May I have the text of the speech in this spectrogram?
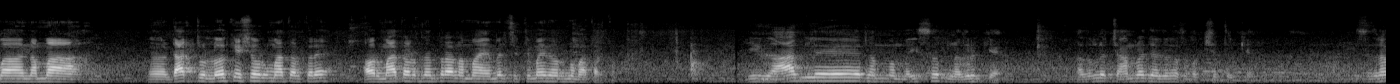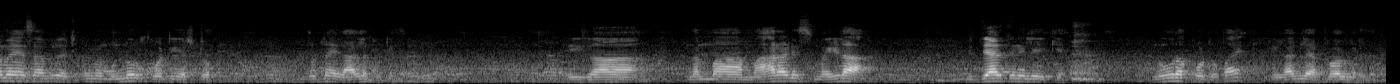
ಮ, ನಮ್ಮ ಡಾಕ್ಟ್ರು ಲೋಕೇಶ್ ಅವರು ಮಾತಾಡ್ತಾರೆ. ಅವ್ರು ಮಾತಾಡಿದ ನಂತರ ನಮ್ಮ ಎಂ ಎಲ್ ಸಿ ತಿಮ್ಮಯ್ಯನವ್ರನ್ನು ಮಾತಾಡ್ತಾರೆ. ಈಗಾಗಲೇ ನಮ್ಮ ಮೈಸೂರು ನಗರಕ್ಕೆ, ಅದರಲ್ಲೂ ಚಾಮರಾಜ ವಿಧಾನಸಭಾ ಕ್ಷೇತ್ರಕ್ಕೆ, ಸಿದ್ದರಾಮಯ್ಯ ಸಾಹೇಬರು ಹೆಚ್ಚು ಕಡಿಮೆ ಮುನ್ನೂರು ಕೋಟಿಯಷ್ಟು ದುಡ್ಡನ್ನ ಈಗಾಗಲೇ ಕೊಟ್ಟಿದ್ದಾರೆ. ಈಗ ನಮ್ಮ ಮಹಾರಾಣಿ ಮಹಿಳಾ ವಿದ್ಯಾರ್ಥಿ ನಿಲಯಕ್ಕೆ ನೂರ ಕೋಟಿ ರೂಪಾಯಿ ಈಗಾಗಲೇ ಅಪ್ರೂವಲ್ ಮಾಡಿದ್ದಾರೆ.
